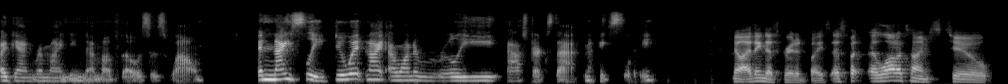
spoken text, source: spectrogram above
again reminding them of those as well and nicely do it. And I, I want to really asterisk that nicely. No, I think that's great advice. But a lot of times too,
